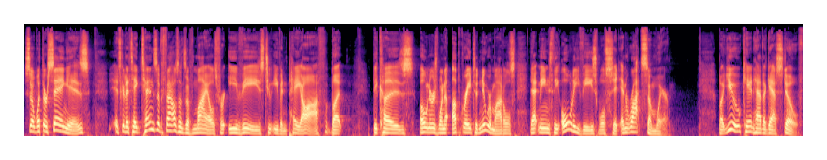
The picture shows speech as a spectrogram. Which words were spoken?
So what they're saying is it's going to take tens of thousands of miles for EVs to even pay off, but because owners want to upgrade to newer models, that means the old EVs will sit and rot somewhere. But you can't have a gas stove.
